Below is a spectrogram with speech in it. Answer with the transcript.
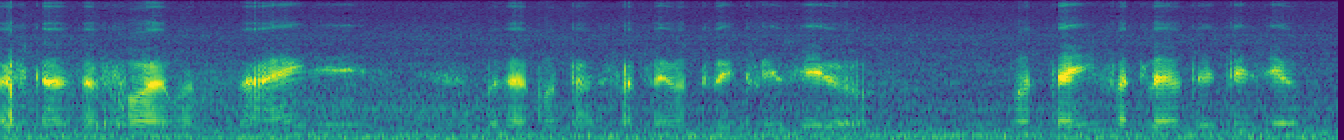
Lufthansa 419, with a contact flight level 330. Maintain flight level 330.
